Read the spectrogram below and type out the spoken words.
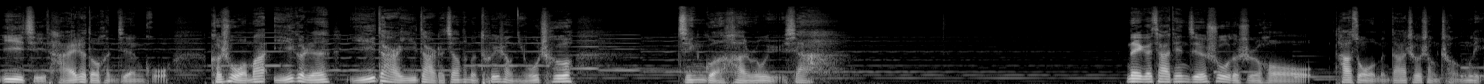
一起抬着都很艰苦，可是我妈一个人一袋一袋的将它们推上牛车，尽管汗如雨下。那个夏天结束的时候，她送我们搭车上城里。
